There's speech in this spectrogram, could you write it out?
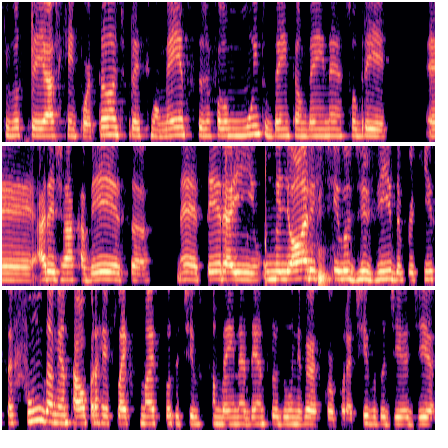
que você acha que é importante para esse momento? Você já falou muito bem também né, sobre é, arejar a cabeça, né, ter aí um melhor estilo de vida, porque isso é fundamental para reflexos mais positivos também né, dentro do universo corporativo, do dia a dia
